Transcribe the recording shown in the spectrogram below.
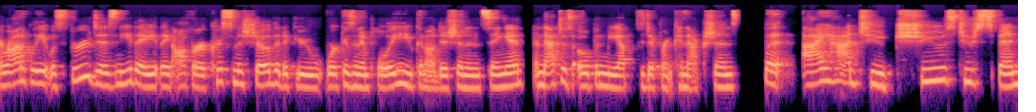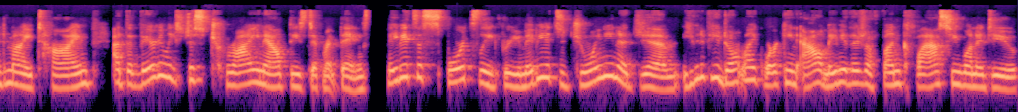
Ironically, it was through Disney. They they offer a Christmas show that if you work as an employee, you can audition and sing in. And that just opened me up to different connections but I had to choose to spend my time at the very least just trying out these different things. Maybe it's a sports league for you. Maybe it's joining a gym. Even if you don't like working out, maybe there's a fun class you want to do.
